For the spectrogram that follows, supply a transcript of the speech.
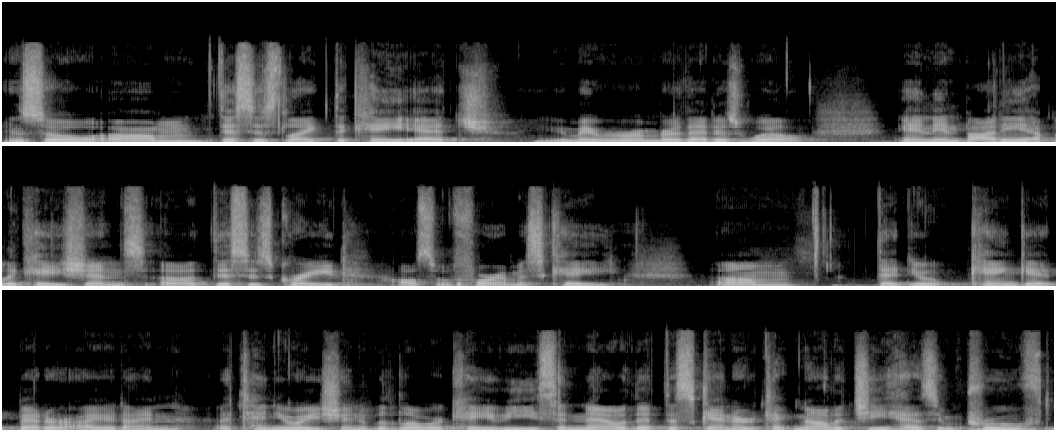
And so um, this is like the K edge. You may remember that as well. And in body applications, uh, this is great also for MSK. Um, that you can get better iodine attenuation with lower KVs. And now that the scanner technology has improved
